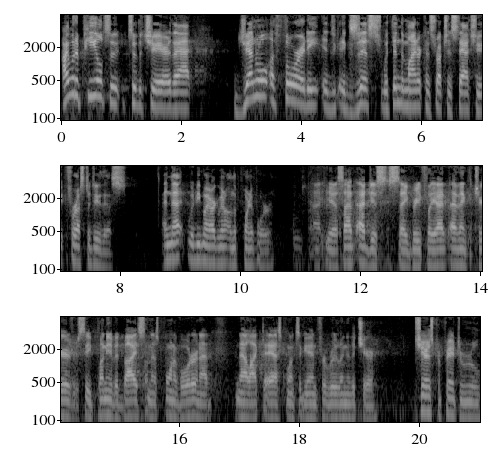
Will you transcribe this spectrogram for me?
I would appeal to, to the chair that general authority is, exists within the minor construction statute for us to do this. And that would be my argument on the point of order. Uh, Yes, I'd, I'd just say briefly, I, I think the chair has received plenty of advice on this point of order, and I'd now like to ask once again for ruling of the chair. Chair is prepared to rule.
